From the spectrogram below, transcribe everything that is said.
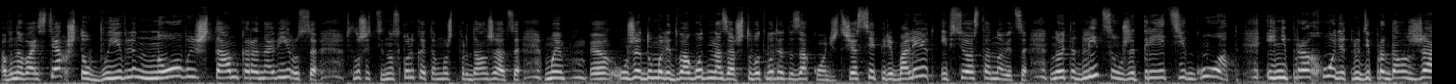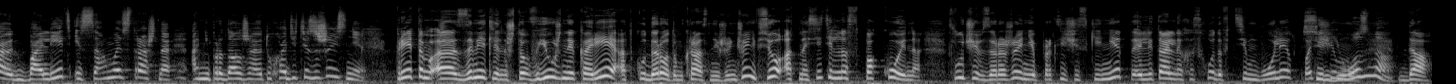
в новостях, что выявлен новый штамм коронавируса. Слушайте, ну сколько это может продолжаться? Мы э, уже думали два года назад, что вот-вот mm-hmm. это закончится. Сейчас все переболеют и все остановится. Но это длится уже третий год. И не проходит. Люди продолжают болеть. И самое страшное, они продолжают уходить из жизни. При этом э, заметили, что в Южной Корее, откуда родом красный женьшень, все относительно спокойно. Случаев заражения практически нет. Летальных исходов тем более. Почему? Серьезно? Да,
